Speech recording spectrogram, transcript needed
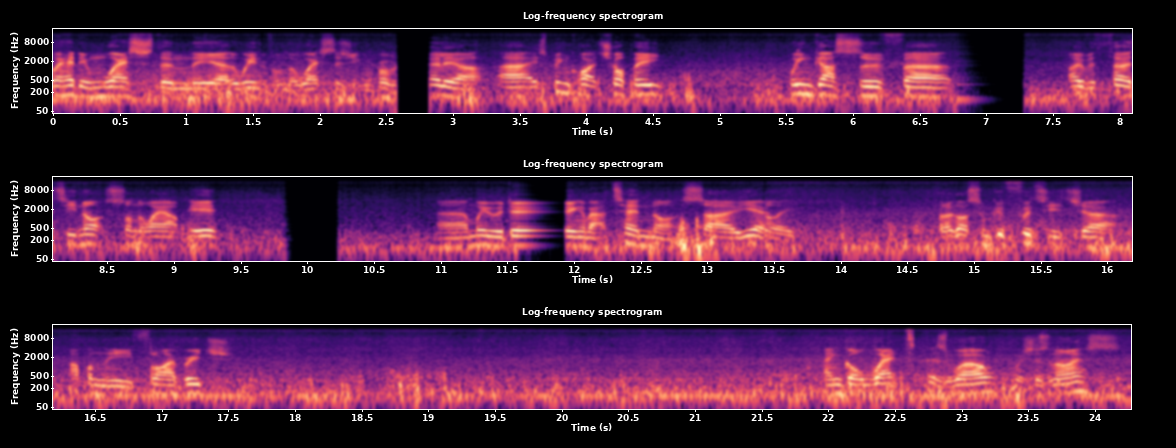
We're heading west and the, uh, the wind from the west as you can probably earlier. Uh, it's been quite choppy. Wind gusts of uh, over 30 knots on the way up here. Uh, and we were doing about 10 knots, so yeah. But I got some good footage uh, up on the fly and got wet as well, which is nice.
